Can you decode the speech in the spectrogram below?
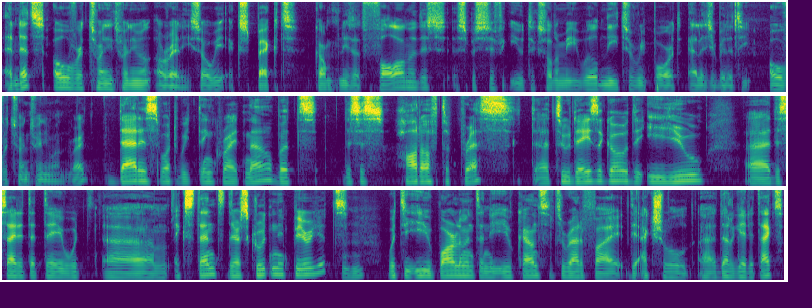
And that's over 2021 already. So we expect companies that fall under this specific EU taxonomy will need to report eligibility over 2021, right? That is what we think right now, but this is hot off the press. Uh, two days ago, the EU uh, decided that they would um, extend their scrutiny periods mm -hmm. with the EU Parliament and the EU Council to ratify the actual uh, delegated acts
